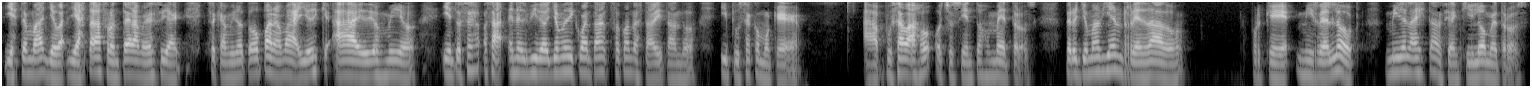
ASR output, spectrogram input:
y este man lleva, ya hasta la frontera, me decían, se caminó todo Panamá y yo dije, ay, Dios mío. Y entonces, o sea, en el video yo me di cuenta, fue cuando estaba editando y puse como que, ah, puse abajo 800 metros, pero yo me había enredado porque mi reloj mide la distancia en kilómetros,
